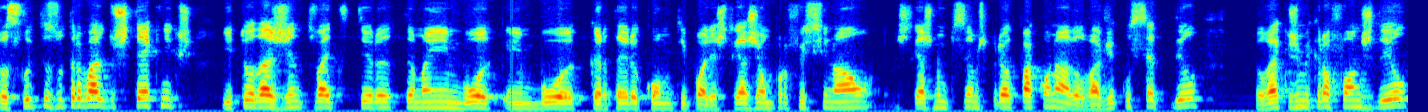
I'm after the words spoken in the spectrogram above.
facilitas o trabalho dos técnicos e toda a gente vai te ter também em boa, em boa carteira como tipo, olha, este gajo é um profissional, este gajo não precisamos preocupar com nada, ele vai vir com o set dele, ele vai com os microfones dele,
